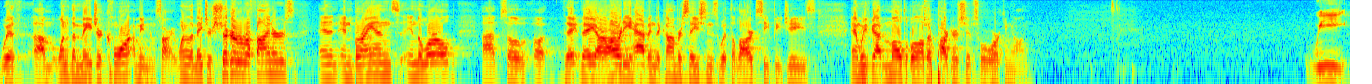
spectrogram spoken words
with um, one of the major corn, I mean, I'm sorry, one of the major sugar refiners and, and brands in the world. Uh, so uh, they, they are already having the conversations with the large CPGs, and we've got multiple other partnerships we're working on. We,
